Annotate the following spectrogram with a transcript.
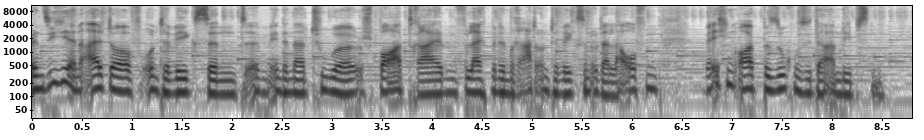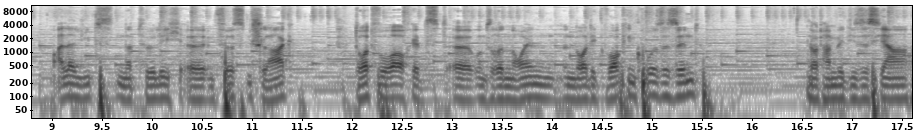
Wenn Sie hier in Altdorf unterwegs sind, ähm, in der Natur, Sport treiben, vielleicht mit dem Rad unterwegs sind oder laufen, welchen Ort besuchen Sie da am liebsten? Am allerliebsten natürlich äh, im Fürstenschlag. Dort, wo auch jetzt äh, unsere neuen Nordic Walking Kurse sind. Dort haben wir dieses Jahr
